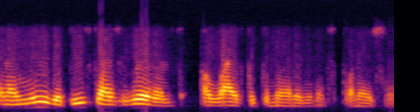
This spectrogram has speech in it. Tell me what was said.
And I knew that these guys lived a life that demanded an explanation.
